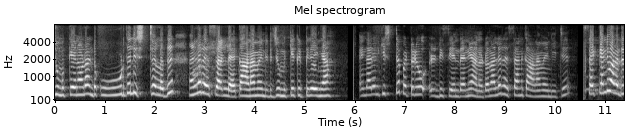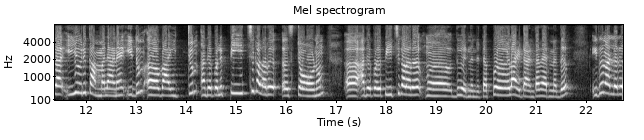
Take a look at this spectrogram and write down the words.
ജുമുക്കേനോടാണ് കൂടുതൽ ഇഷ്ടമുള്ളത്. നല്ല രസമല്ലേ കാണാൻ വേണ്ടിയിട്ട് ജുമുക്ക കിട്ടു കഴിഞ്ഞാൽ എന്തായാലും എനിക്ക് ഇഷ്ടപ്പെട്ടൊരു ഡിസൈൻ തന്നെയാണ് കേട്ടോ നല്ല രസമാണ് കാണാൻ വേണ്ടിയിട്ട് സെക്കൻഡ് വന്നിട്ട് ഈ ഒരു കമ്മലാണ്. ഇതും വൈറ്റും അതേപോലെ പീച്ച് കളറ് സ്റ്റോണും അതേപോലെ പീച്ച് കളറ് ഇത് വരുന്നുണ്ട് കേട്ടോ പേളായിട്ടാണ് കേട്ടോ വരുന്നത് ഇത് നല്ലൊരു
